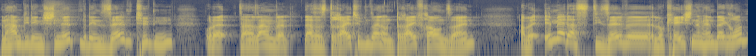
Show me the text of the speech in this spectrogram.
dann haben die den Schnitt mit demselben Typen, oder sagen wir, lass es drei Typen sein und drei Frauen sein, aber immer das dieselbe Location im Hintergrund,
